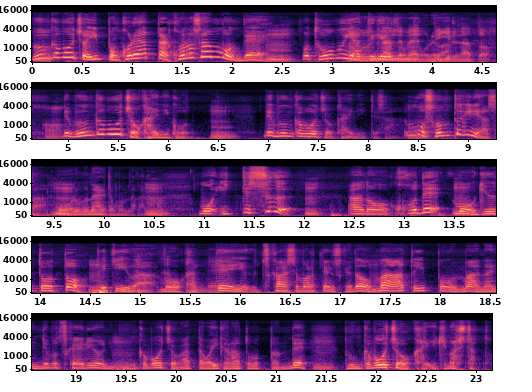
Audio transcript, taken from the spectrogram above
文化包丁。1本、これあったらこの3本で、もう当分やっていけるぞ俺はできるなと。うんで、文化包丁買いに行こう。うんで文化包丁買いに行ってさ、もうその時にはさもう俺も慣れたもんだから、もう行ってすぐ、あのここでもう牛刀とペティはもう買って使わせてもらってるんですけど、まああと1本まあ何にでも使えるように文化包丁があった方がいいかなと思ったんで、文化包丁を買いに行きましたと、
